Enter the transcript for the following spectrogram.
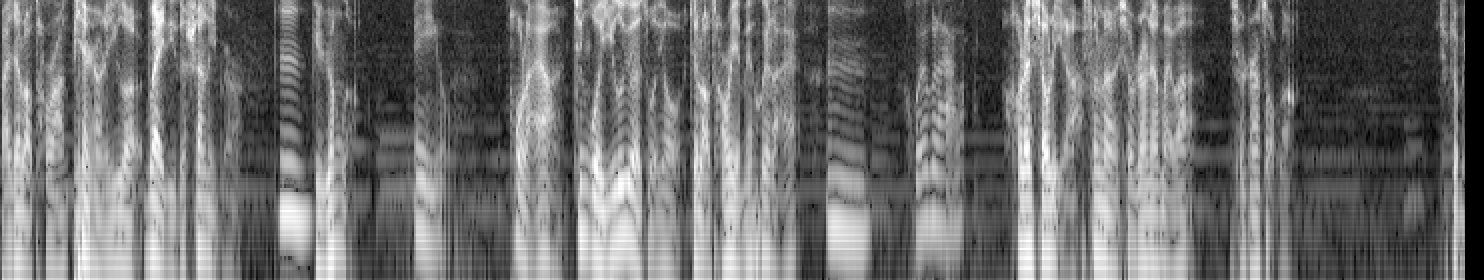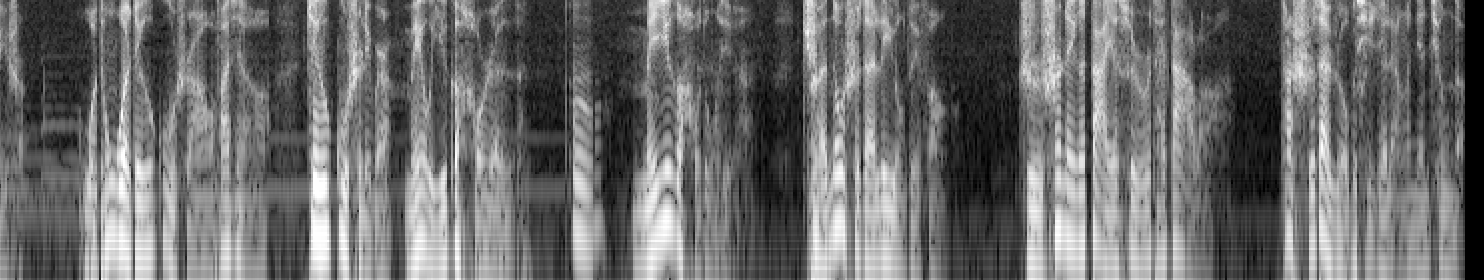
把这老头啊骗上了一个外地的山里边，嗯，给扔了。哎呦，后来啊，经过一个月左右，这老头也没回来。嗯，回不来了。后来小李啊分了小张两百万，小张走了，就这么一事儿。我通过这个故事啊，我发现啊，这个故事里边没有一个好人，嗯，没一个好东西，全都是在利用对方。只是那个大爷岁数太大了，他实在惹不起这两个年轻的，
